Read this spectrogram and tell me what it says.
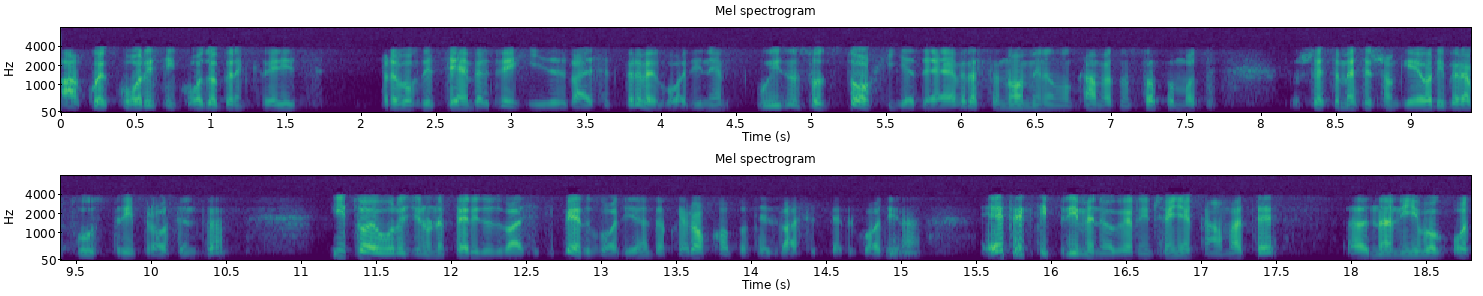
Ako je korisnik odobren kredit 1. decembra 2021. godine u iznosu od 100.000 evra sa nominalnom kamatnom stopom od šestomesečnog Euribera plus 3%, i to je urađeno na periodu 25 godina, dakle rok otplate je 25 godina, efekti primjene ograničenja kamate na nivo od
